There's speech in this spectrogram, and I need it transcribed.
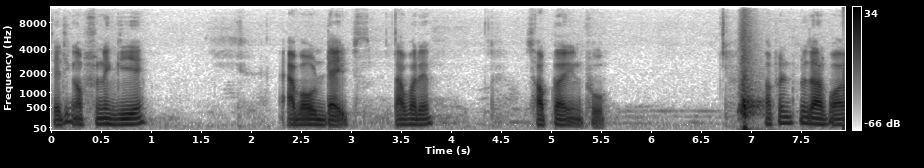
সেটিং অপশনে গিয়ে অ্যাবাউট ডাইভস তারপরে সফটওয়্যার ইনফো সফটওয়্যার ইনফো যাওয়ার পর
